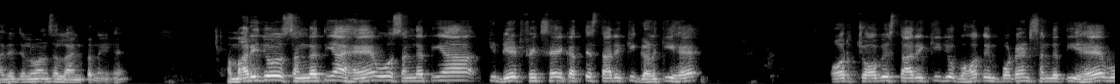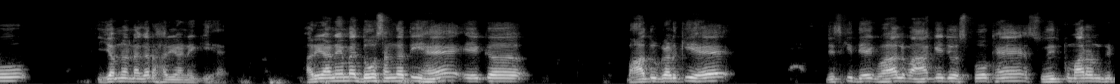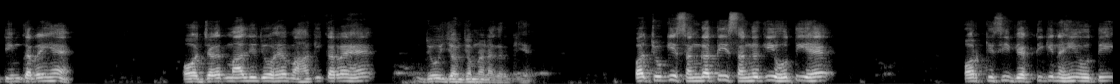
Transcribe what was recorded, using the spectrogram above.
Ajay Jalwan sir line पर नहीं है। हमारी जो संगतियाँ हैं, वो संगतियाँ की डेट फिक्स है, इकतीस तारीख की गढ़ की है और 24 तारीख की जो बहुत इंपॉर्टेंट संगति है, वो यमुनानगर हरियाणा की है। हरियाणा में दो संगति हैं, एक बहादुरगढ़ की है, जिसकी देखभाल वहाँ के जो स्पोक हैं, सुधीर कुमार उनकी टीम कर रही हैं। और जगतमाल जी जो है, वहाँ की कर रहे हैं, जो यम यमुनानगर की है। पर चूँकि संगति संघ की होती है और किसी व्यक्ति की नहीं होती,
